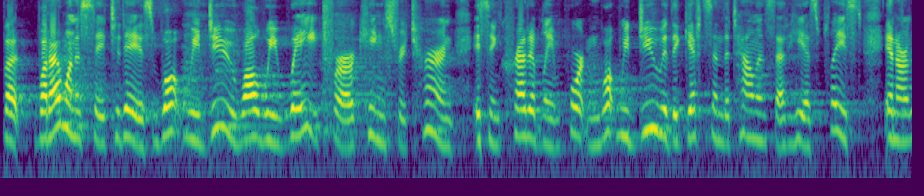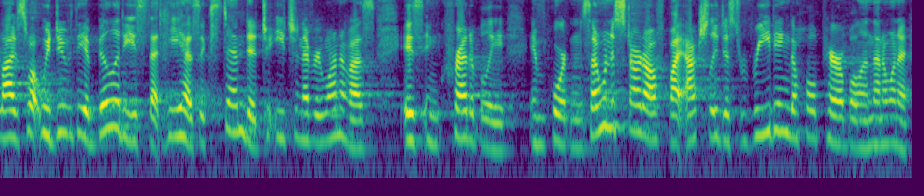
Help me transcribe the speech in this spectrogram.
But what I want to say today is what we do while we wait for our King's return is incredibly important. What we do with the gifts and the talents that He has placed in our lives, what we do with the abilities that He has extended to each and every one of us is incredibly important. So I want to start off by actually just reading the whole parable and then I want to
